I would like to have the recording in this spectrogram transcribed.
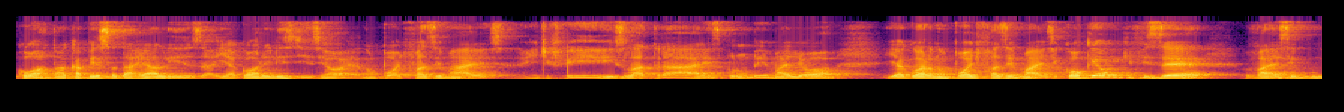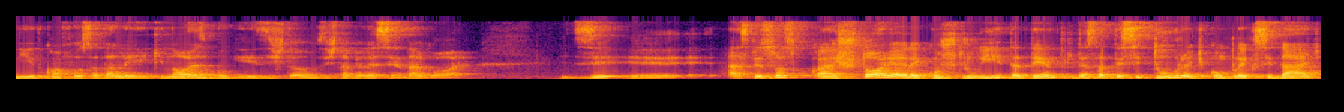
cortam a cabeça da realeza. E agora eles dizem: olha, não pode fazer mais. A gente fez lá atrás por um bem maior e agora não pode fazer mais. E qualquer um que fizer vai ser punido com a força da lei que nós burgueses estamos estabelecendo agora. Dizer, é, as pessoas, a história ela é construída dentro dessa tessitura de complexidade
